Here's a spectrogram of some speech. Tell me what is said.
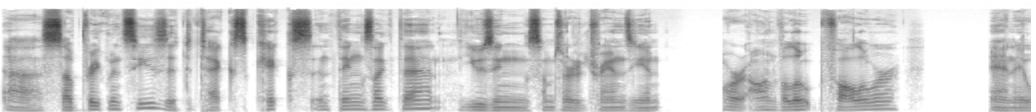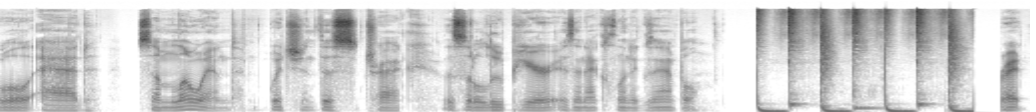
uh, subfrequencies. It detects kicks and things like that using some sort of transient or envelope follower, and it will add some low end, which this track, this little loop here is an excellent example. Right,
